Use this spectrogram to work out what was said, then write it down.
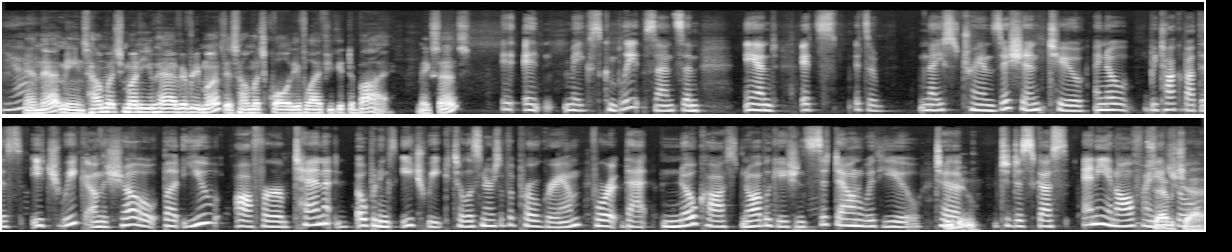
Yeah. And that means how much money you have every month is how much quality of life you get to buy. Make sense? it, it makes complete sense and and it's it's a nice transition to I know we talk about this each week on the show, but you offer 10 openings each week to listeners of the program for that no cost, no obligation sit down with you to to discuss any and all financial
